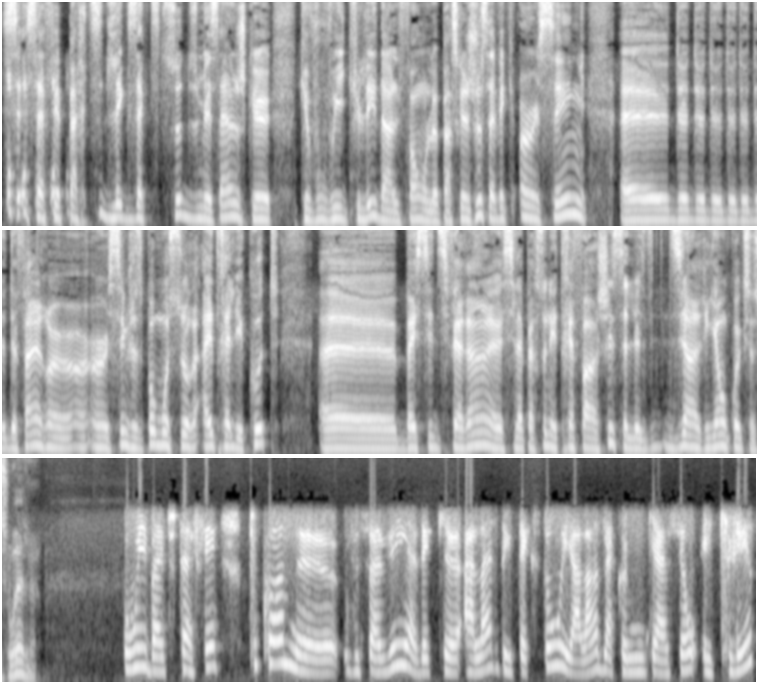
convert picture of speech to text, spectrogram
ça fait partie de l'exactitude du message que, que vous véhiculez dans le fond. Là, parce que juste avec un signe, euh, de, de, de, de, de faire un, un, signe, je sais pas moi, sur être à l'écoute, euh, ben c'est différent euh, si la personne est très fâchée, si le dit en riant ou quoi que ce soit. Là. Oui, ben tout à fait. Tout comme euh, vous savez, avec euh, à l'ère des textos et à l'ère de la communication écrite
